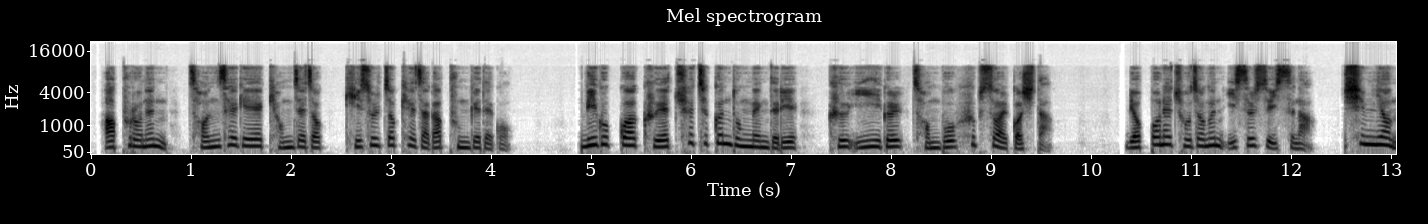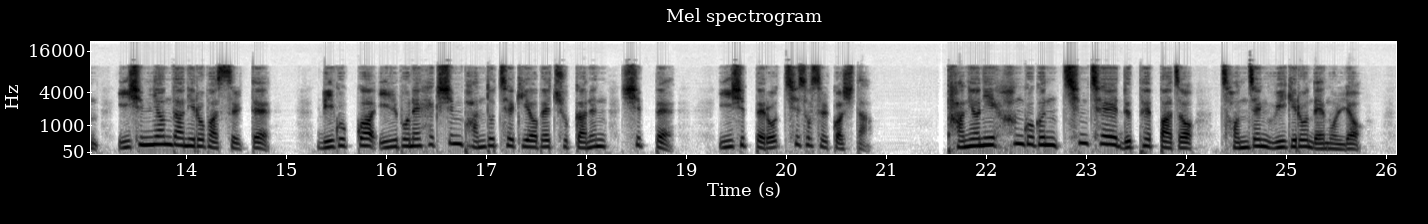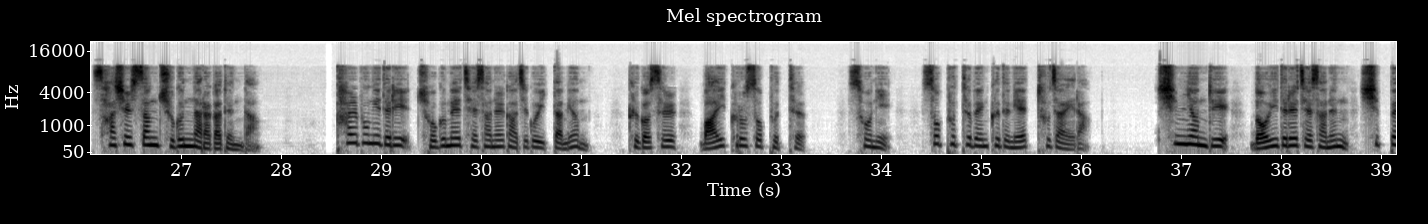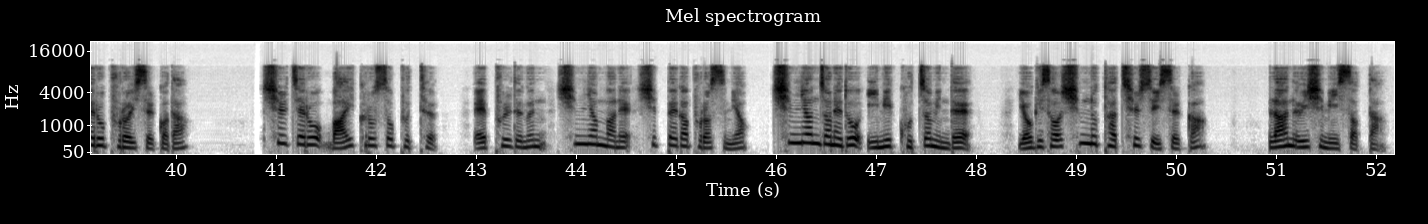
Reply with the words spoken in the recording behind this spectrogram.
앞으로는 전 세계의 경제적, 기술적 해자가 붕괴되고 미국과 그의 최측근 동맹들이 그 이익을 전부 흡수할 것이다. 몇 번의 조정은 있을 수 있으나 10년, 20년 단위로 봤을 때 미국과 일본의 핵심 반도체 기업의 주가는 10배, 20배로 치솟을 것이다. 당연히 한국은 침체의 늪에 빠져 전쟁 위기로 내몰려 사실상 죽은 나라가 된다. 탈북이들이 조금의 재산을 가지고 있다면 그것을 마이크로소프트, 소니, 소프트뱅크 등에 투자해라. 10년 뒤 너희들의 재산은 10배로 불어 있을 거다. 실제로 마이크로소프트, 애플 등은 10년 만에 10배가 불었으며 10년 전에도 이미 고점인데 여기서 10루타 칠 수 있을까? 란 의심이 있었다.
